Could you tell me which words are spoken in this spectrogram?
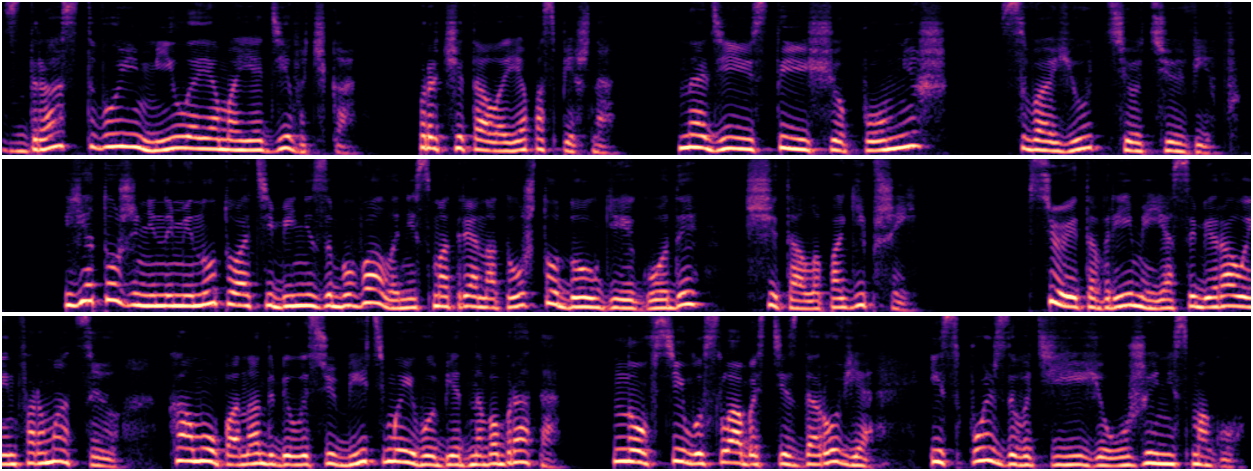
«Здравствуй, милая моя девочка», — прочитала я поспешно. «Надеюсь, ты еще помнишь свою тетю Вив. Я тоже ни на минуту о тебе не забывала, несмотря на то, что долгие годы считала погибшей. Все это время я собирала информацию, кому понадобилось убить моего бедного брата но в силу слабости здоровья использовать ее уже не смогу.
